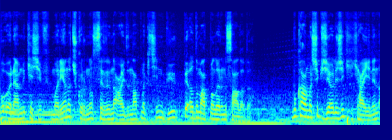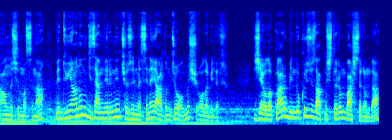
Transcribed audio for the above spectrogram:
Bu önemli keşif Mariana Çukuru'nun sırrını aydınlatmak için büyük bir adım atmalarını sağladı. Bu karmaşık jeolojik hikayenin anlaşılmasına ve dünyanın gizemlerinin çözülmesine yardımcı olmuş olabilir. Jeologlar 1960'ların başlarında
